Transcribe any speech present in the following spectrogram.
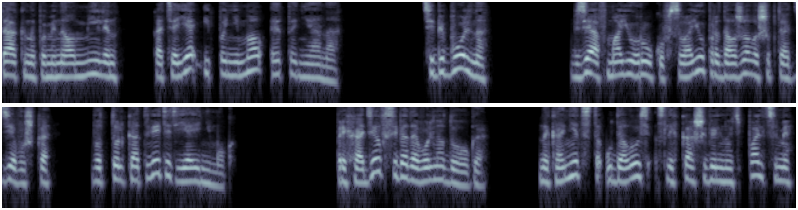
Так напоминал Милин хотя я и понимал, это не она. «Тебе больно?» Взяв мою руку в свою, продолжала шептать девушка, вот только ответить я и не мог. Приходил в себя довольно долго. Наконец-то удалось слегка шевельнуть пальцами,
